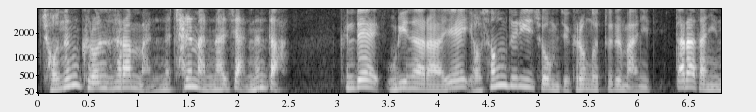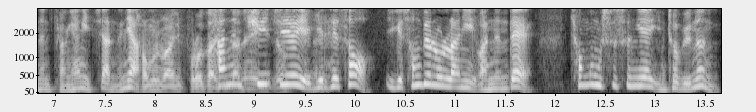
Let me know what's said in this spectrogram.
저는 그런 사람 만나 잘 만나지 않는다. 근데 우리나라의 여성들이 좀 이제 그런 것들을 많이 따라다니는 경향이 있지 않느냐 점을 많이 보러 다닌다는 하는 취지의 얘기죠. 얘기를 해서 이게 성별 논란이 왔는데 천공 스승의 인터뷰는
